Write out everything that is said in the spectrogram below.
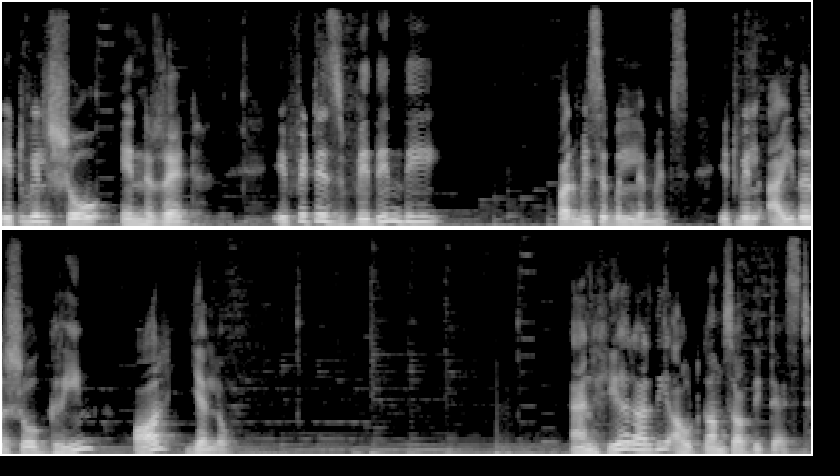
It will show in red. If it is within the permissible limits it will either show green or yellow. And here are the outcomes of the test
